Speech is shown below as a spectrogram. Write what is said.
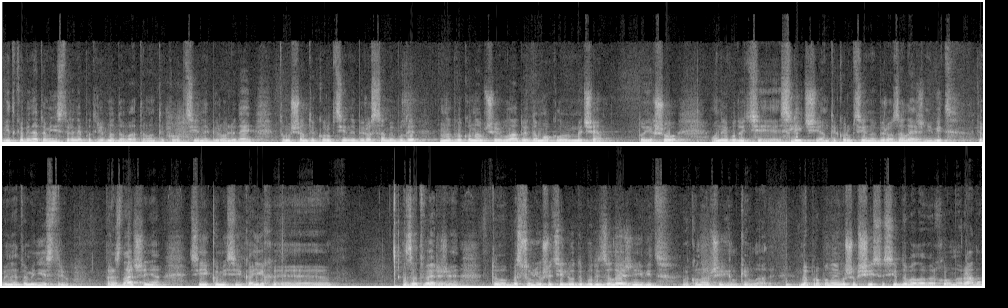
Від Кабінету міністрів не потрібно давати в антикорупційне бюро людей, тому що антикорупційне бюро саме буде над виконавчою владою дамокловим мечем. То якщо вони будуть е, слідчі антикорупційного бюро залежні від Кабінету міністрів, призначення цієї комісії, яка їх е, затверджує, то без сумніву, що ці люди будуть залежні від виконавчої гілки влади. Ми пропонуємо, щоб шість осіб давала Верховна Рада,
